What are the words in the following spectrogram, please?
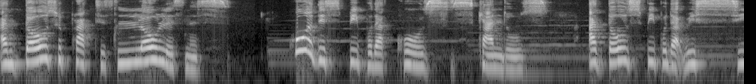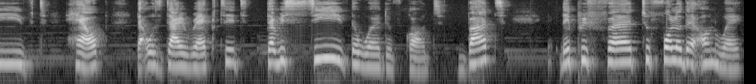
and those who practice lawlessness. Who are these people that cause scandals? Are those people that received help that was directed, that received the word of God, but they preferred to follow their own way.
